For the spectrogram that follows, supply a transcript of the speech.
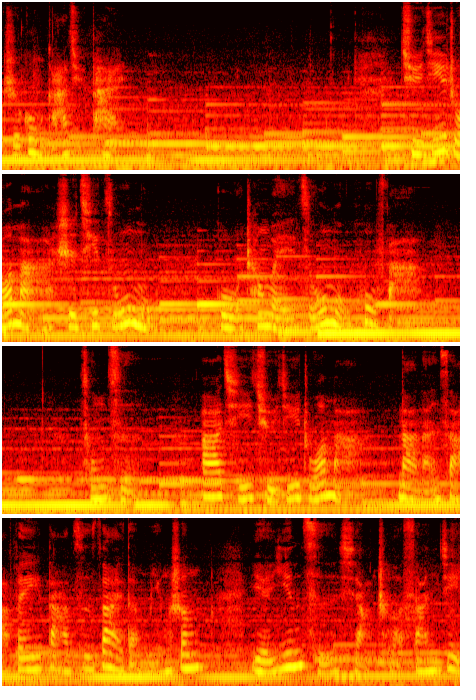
直贡噶举派，曲吉卓玛是其祖母，故称为祖母护法。从此，阿奇曲吉卓玛、纳南萨菲大自在的名声也因此响彻三界。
